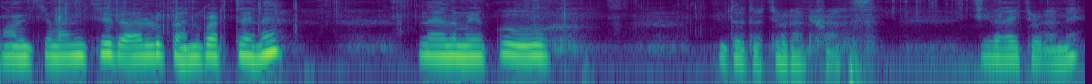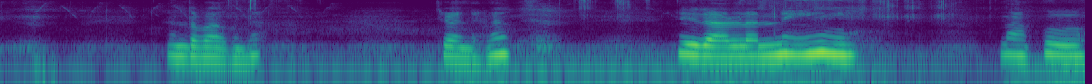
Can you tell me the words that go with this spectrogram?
మంచి మంచి రాళ్ళు కనపడితేనే నేను మీకు ఇదో చూడండి ఫ్రెండ్స్. ఈ రాయి చూడండి. ఎంత బాగుందో. చూడండి ఫ్రెండ్స్. ఈ రాళ్ళన్నీ నాకు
